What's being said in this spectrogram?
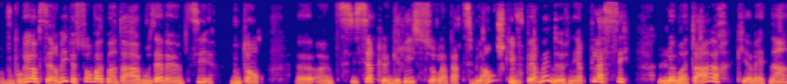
Vous pourrez observer que sur votre moteur, vous avez un petit bouton, euh, un petit cercle gris sur la partie blanche qui vous permet de venir placer le moteur qui a maintenant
